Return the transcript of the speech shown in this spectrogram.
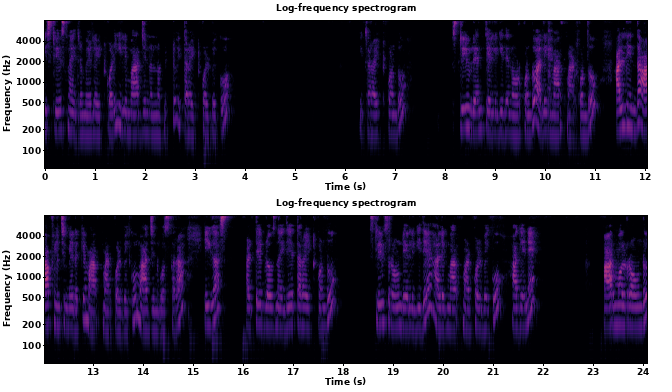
ಈ ಸ್ಲೀವ್ಸ್ನ ಇದ್ರ ಮೇಲೆ ಇಟ್ಕೊಳ್ಳಿ. ಇಲ್ಲಿ ಮಾರ್ಜಿನನ್ನು ಬಿಟ್ಟು ಈ ಥರ ಇಟ್ಕೊಳ್ಬೇಕು. ಈ ಥರ ಇಟ್ಕೊಂಡು, ಸ್ಲೀವ್ ಲೆಂತ್ ಎಲ್ಲಿಗಿದೆ ನೋಡಿಕೊಂಡು, ಅಲ್ಲಿಗೆ ಮಾರ್ಕ್ ಮಾಡಿಕೊಂಡು, ಅಲ್ಲಿಂದ ಹಾಫ್ ಇಂಚ್ ಮೇಲಕ್ಕೆ ಮಾರ್ಕ್ ಮಾಡ್ಕೊಳ್ಬೇಕು ಮಾರ್ಜಿನ್ಗೋಸ್ಕರ ಈಗ ಅಳತೆ ಬ್ಲೌಸ್ನ ಇದೇ ಥರ ಇಟ್ಕೊಂಡು, ಸ್ಲೀವ್ಸ್ ರೌಂಡ್ ಎಲ್ಲಿಗಿದೆ ಅಲ್ಲಿಗೆ ಮಾರ್ಕ್ ಮಾಡ್ಕೊಳ್ಬೇಕು. ಹಾಗೆಯೇ ಆರ್ಮೋಲ್ ರೌಂಡು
